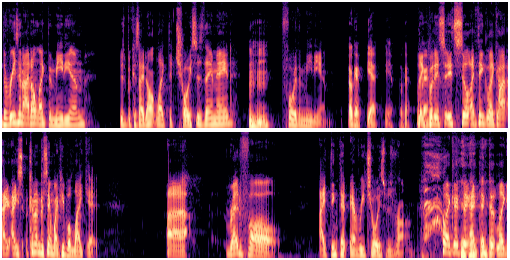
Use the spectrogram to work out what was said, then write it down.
the reason I don't like the medium is because I don't like the choices they made for the medium. okay yeah yeah okay Like, okay. but it's it's still I think like I I- I can understand why people like it. Uh, Redfall, I think that every choice was wrong. like I think I think that like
